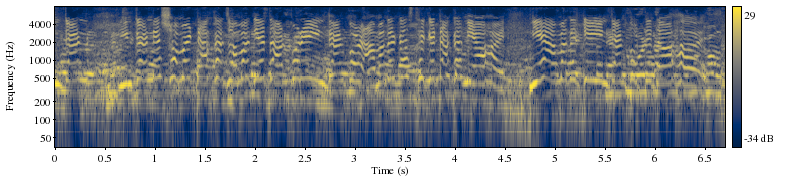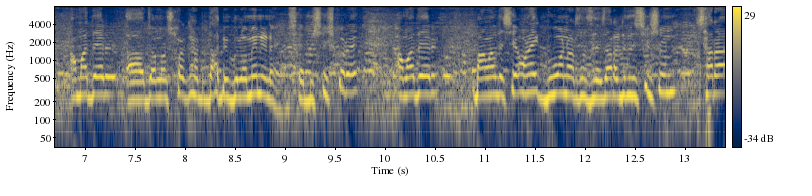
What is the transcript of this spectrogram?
ইন্টার্ন ইন্টার্নের সময় টাকা জমা দিয়ে তারপরে ইন্টার্ন করে আমাদের কাছ থেকে টাকা নেওয়া হয় নিয়ে আমাদেরকে ইন্টার্ন করতে দেওয়া হয় আমাদের জনসরকার দাবিগুলো মেনে নেয়। সে বিশেষ করে আমাদের বাংলাদেশে অনেক ভুয়া নার্স আছে যারা রেজিস্ট্রেশন ছাড়া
